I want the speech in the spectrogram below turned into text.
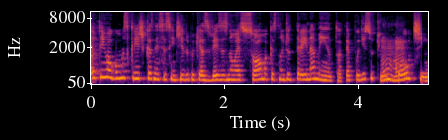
Eu tenho algumas críticas nesse sentido, porque às vezes não é só uma questão de treinamento, até por isso que uhum. o coaching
